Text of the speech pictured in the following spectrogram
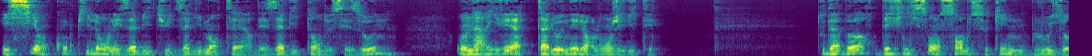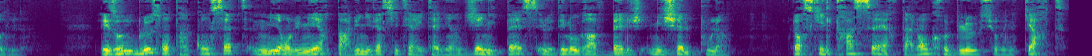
Et si en compilant les habitudes alimentaires des habitants de ces zones, on arrivait à talonner leur longévité? Tout d'abord, définissons ensemble ce qu'est une Blue Zone. Les zones bleues sont un concept mis en lumière par l'universitaire italien Gianni Pes et le démographe belge Michel Poulain, lorsqu'ils tracèrent à l'encre bleue sur une carte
